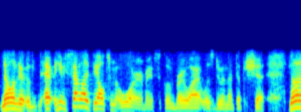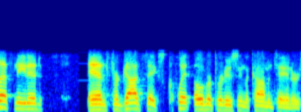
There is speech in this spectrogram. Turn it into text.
No one knew. He sounded like the Ultimate Warrior basically when Bray Wyatt was doing that type of shit. None of that's needed. And for God's sakes, quit overproducing the commentators.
